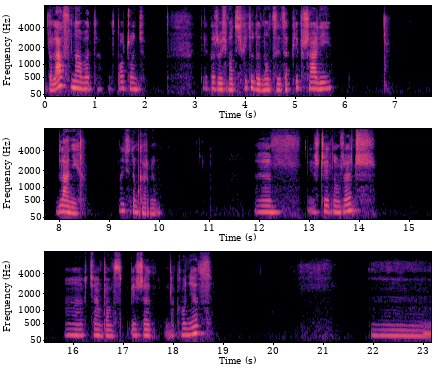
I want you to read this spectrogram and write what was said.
do lasu nawet, odpocząć. Tylko żebyśmy od świtu do nocy zapieprzali dla nich. Oni się tym karmią. Ym, jeszcze jedną rzecz. Yy, Chciałam Wam jeszcze na koniec. Ym,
